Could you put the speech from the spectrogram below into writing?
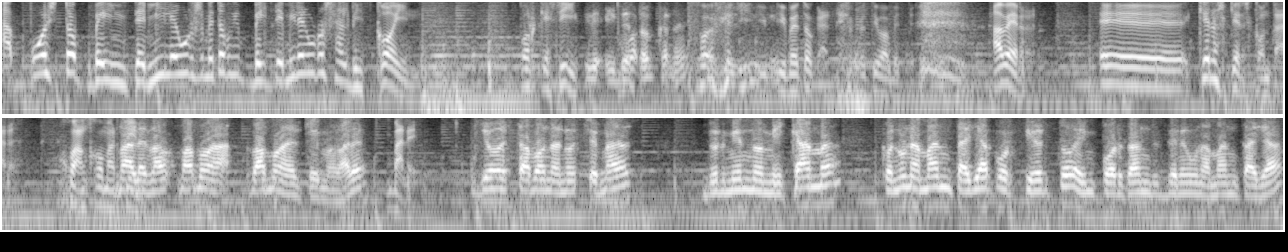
apuesto 20.000 euros, meto 20.000 euros al Bitcoin. Porque sí. Y, y te tocan, ¿eh? y, y me tocan, efectivamente. A ver, eh, ¿qué nos quieres contar, Juanjo Martín? Vale, va- vamos, a, vamos al tema, ¿vale? Vale. Yo estaba una noche más durmiendo en mi cama, con una manta ya, por cierto, es importante tener una manta ya.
